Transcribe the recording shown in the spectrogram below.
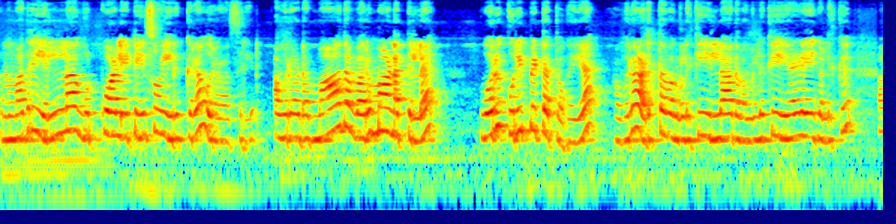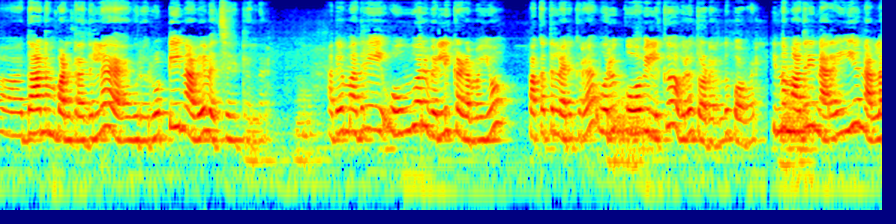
அந்த மாதிரி எல்லா குட் குவாலிட்டிஸும் இருக்கிற ஒரு ஆசிரியர். அவரோட மாத வருமானத்தில் ஒரு குறிப்பிட்ட தொகையை அவர் அடுத்தவங்களுக்கு இல்லாதவங்களுக்கு ஏழைகளுக்கு தானம் பண்ணுறதுல ஒரு ரொட்டீனாகவே வச்சுக்கிட்டு இருந்தார். அதே மாதிரி ஒவ்வொரு வெள்ளிக்கிழமையும் பக்கத்தில் இருக்கிற ஒரு கோவிலுக்கு அவர் தொடர்ந்து போவார். இந்த மாதிரி நிறைய நல்ல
